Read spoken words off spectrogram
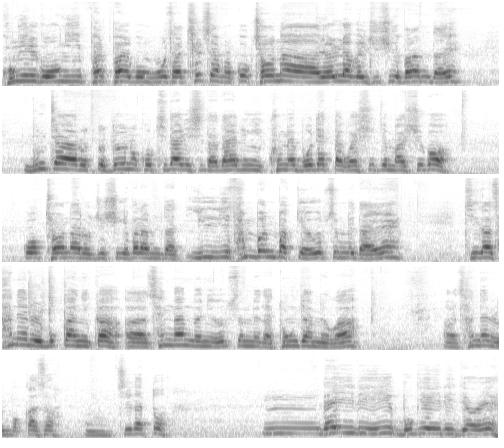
010-2880-5473으로 꼭 전화 연락을 주시기 바랍니다. 예. 문자로 또 넣어놓고 기다리시다 나중에 구매 못했다고 하시지 마시고 꼭 전화로 주시기 바랍니다. 1, 2, 3번밖에 없습니다. 예. 지가 산에를 못 가니까 어, 생강근이 없습니다. 동자묘가 어, 산에를 못 가서 음, 지가 또 음, 내일이 목요일이죠. 예.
